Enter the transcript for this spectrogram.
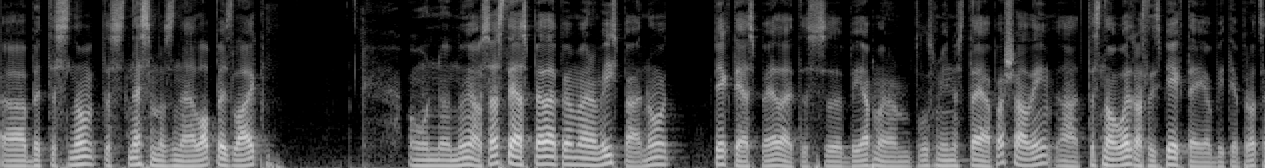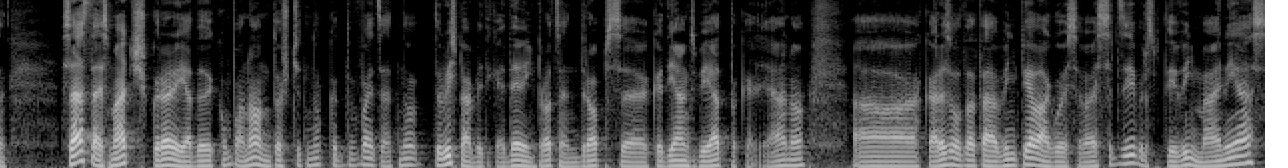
Uh, bet tas, nu, tas nesamazināja Lopes laiku. Un nu, jau sastajā spēlē, piemēram, vispār. Nu, Piektajā spēlē tas bija apmēram plus mīnus tajā pašā līmenī. Tas no otrās līdz piektajai jau bija tie procenti. Sestais mačs, kur arī kompā nav, nu, šķiet, nu, kad vajadzētu, nu, tur vispār bija tikai 9% drops, kad Janks bija atpakaļ. Jā, nu, kā rezultātā viņi pielāgoja savu aizsardzību, respektīvi viņi mainījās.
